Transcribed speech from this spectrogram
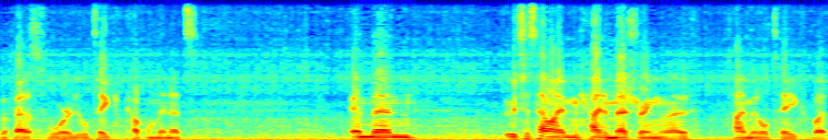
the fast forward. It'll take a couple minutes, and then, which is how I'm kind of measuring the time it'll take. But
